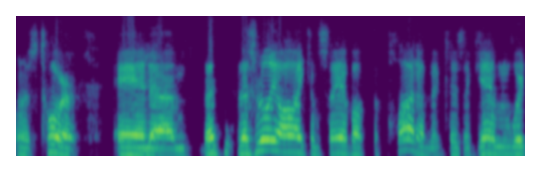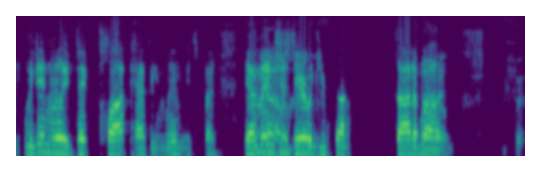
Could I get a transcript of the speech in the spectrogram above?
on his tour. And um, that's that's really all I can say about the plot of it because again we we didn't really pick plot heavy movies, but yeah, I'm No. anxious to hear what you thought, thought about Well, it.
